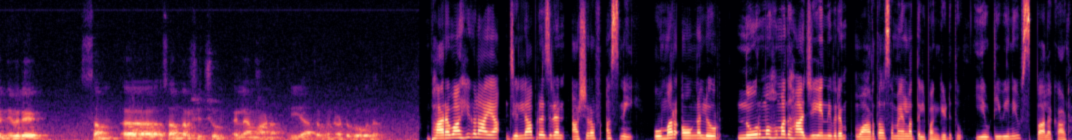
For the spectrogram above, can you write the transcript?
എന്നിവരെ സന്ദർശിച്ചും എല്ലാമാണ് ഈ യാത്ര മുന്നോട്ട് പോകുന്നത്. ഭാരവാഹികളായ ജില്ലാ പ്രസിഡന്റ് അഷ്റഫ് അസ്നി ഉമർ ഓങ്ങല്ലൂർ നൂർ മുഹമ്മദ് ഹാജി എന്നിവരും വാർത്താ സമ്മേളനത്തിൽ പങ്കെടുത്തു. U T V news Palakkad.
